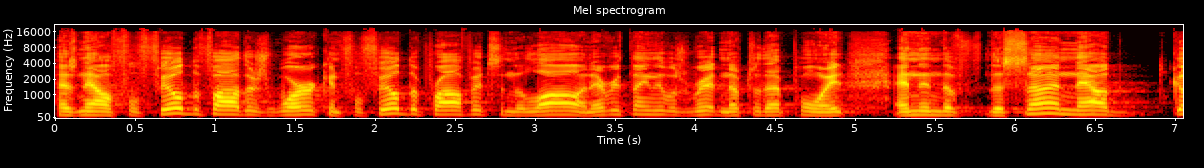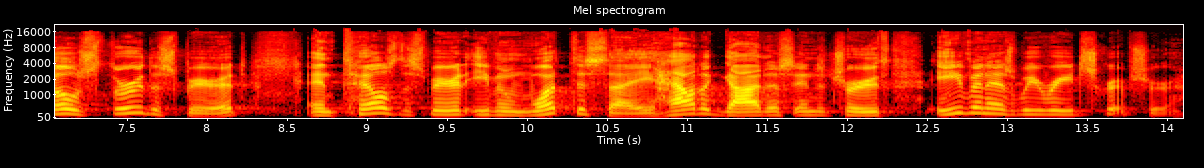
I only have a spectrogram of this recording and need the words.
has now fulfilled the Father's work and fulfilled the prophets and the law and everything that was written up to that point, and then the, the Son now goes through the Spirit and tells the Spirit even what to say, how to guide us into truth, even as we read Scripture.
